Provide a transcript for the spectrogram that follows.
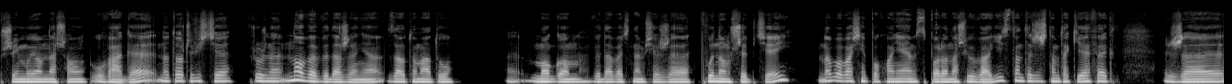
przyjmują naszą uwagę, no to oczywiście różne nowe wydarzenia z automatu E, mogą wydawać nam się, że płyną szybciej, no bo właśnie pochłaniałem sporo naszej uwagi. Stąd też zresztą taki efekt, że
